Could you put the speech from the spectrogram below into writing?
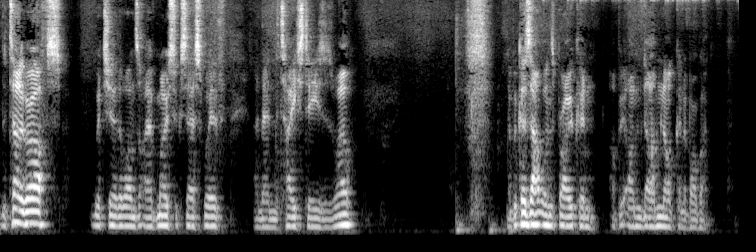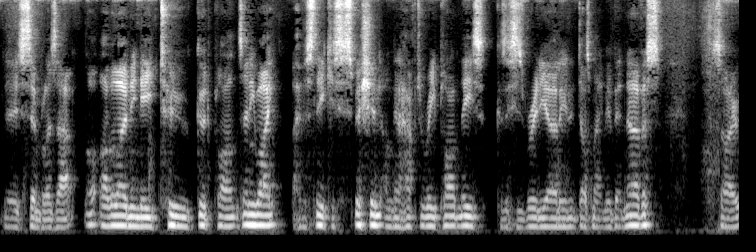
the Telegraphs, which are the ones that I have most success with, and then the Tasties as well. And because that one's broken, be, I'm, i am not going to bother. It's simple as that. I will only need two good plants anyway. I have a sneaky suspicion I'm going to have to replant these because this is really early and it does make me a bit nervous. So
